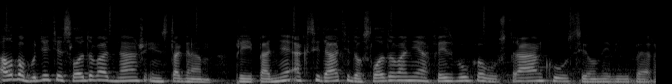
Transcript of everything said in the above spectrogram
alebo budete sledovať náš Instagram, prípadne ak si dáte do sledovania Facebookovú stránku Silný výber.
